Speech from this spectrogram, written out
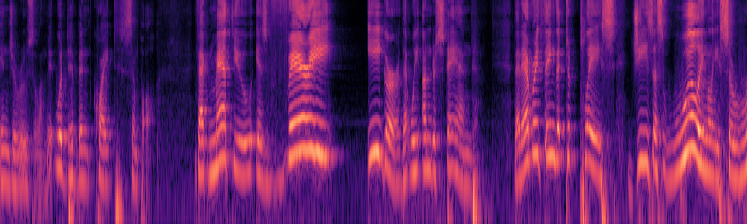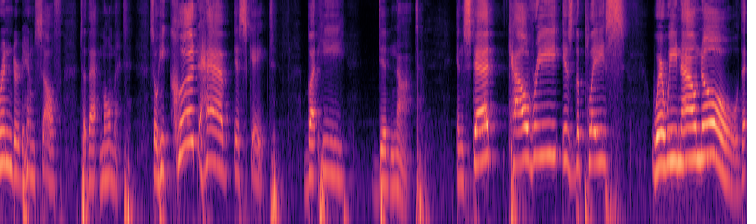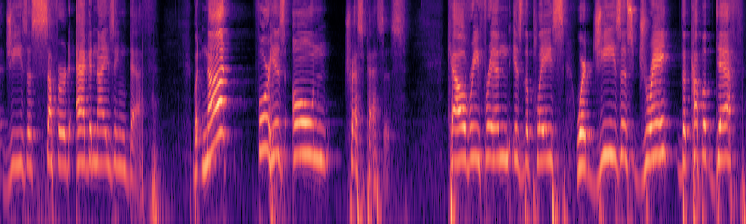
in Jerusalem. It would have been quite simple. In fact, Matthew is very eager that we understand that everything that took place, Jesus willingly surrendered himself to that moment. So he could have escaped, but he did not. Instead, Calvary is the place where we now know that Jesus suffered agonizing death, but not for his own trespasses. Calvary, friend, is the place where Jesus drank the cup of death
